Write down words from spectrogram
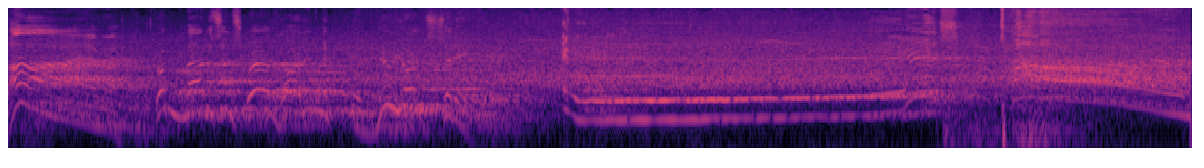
Live from Madison Square Garden in New York City. It's time!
